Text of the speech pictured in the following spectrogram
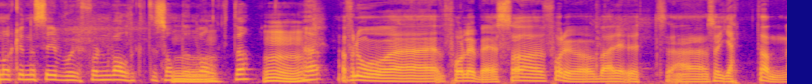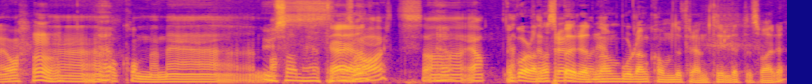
man kunne si hvorfor den valgte som den Mm. valgte. Mm. Ja. Ja, for nå uh, foreløpig så får du jo bare ut eh, Så gjetter den jo Mm. uh, Ja. og komme med masse rart. Så Ja. ja. Går det an å spørre den om hvordan kom du frem til dette svaret?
